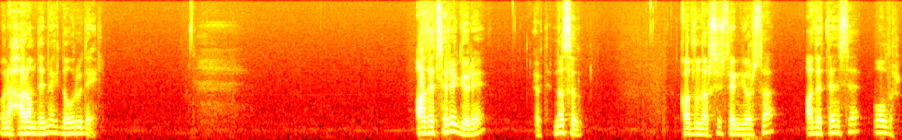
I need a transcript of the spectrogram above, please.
ona haram demek doğru değil. Adetlere göre, evet, nasıl kadınlar süsleniyorsa, adettense olur.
